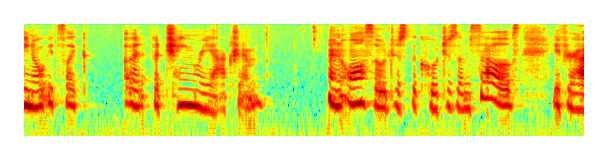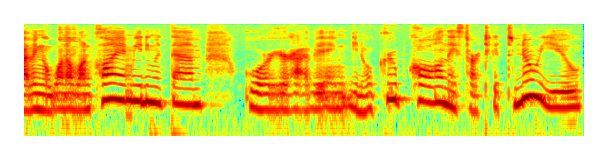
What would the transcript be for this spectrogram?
you know, it's like a, a chain reaction. And also just the coaches themselves, if you're having a one on one client meeting with them, or you're having, you know, a group call and they start to get to know you,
